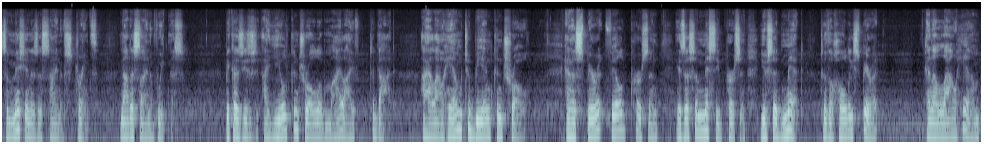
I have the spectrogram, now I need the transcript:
Submission is a sign of strength, not a sign of weakness. Because I yield control of my life to God. I allow Him to be in control. And a spirit filled person is a submissive person. You submit to the Holy Spirit and allow Him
